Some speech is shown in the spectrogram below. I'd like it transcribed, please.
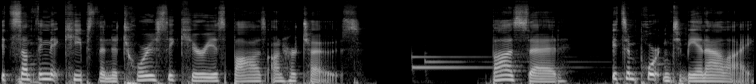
It's something that keeps the notoriously curious Boz on her toes. Boz said, It's important to be an ally.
